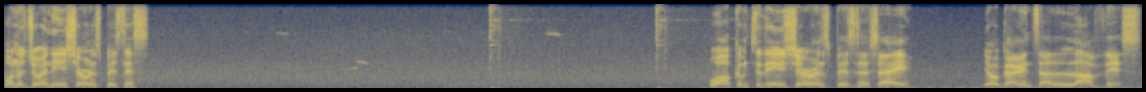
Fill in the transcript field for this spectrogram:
Want to join the insurance business? Welcome to the insurance business, eh? You're going to love this.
